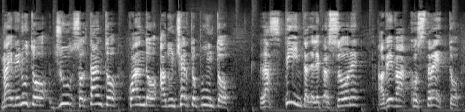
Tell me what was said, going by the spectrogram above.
ma è venuto giù soltanto quando ad un certo punto la spinta delle persone aveva costretto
